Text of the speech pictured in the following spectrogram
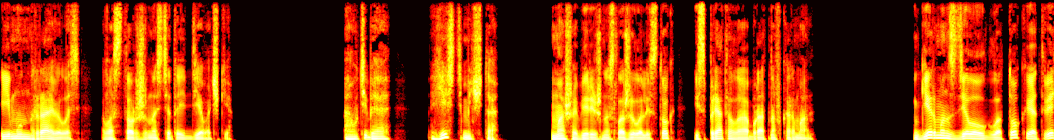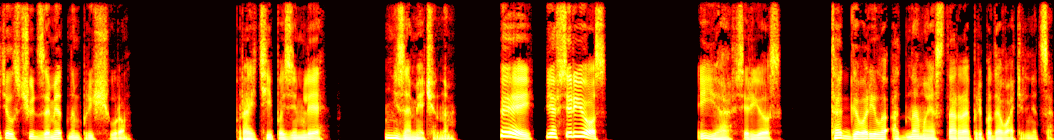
Ему нравилась восторженность этой девочки. «А у тебя есть мечта?» Маша бережно сложила листок и спрятала обратно в карман. Герман сделал глоток и ответил с чуть заметным прищуром. «Пройти по земле незамеченным». «Эй, я всерьез!» И я всерьез. Так говорила одна моя старая преподавательница.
